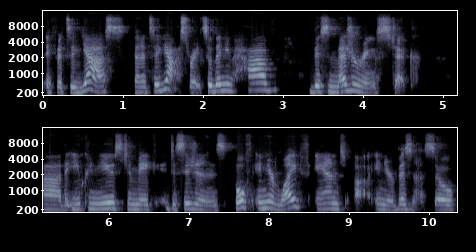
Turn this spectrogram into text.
If it's a yes, then it's a yes, right? So then you have this measuring stick uh, that you can use to make decisions both in your life and uh, in your business. So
